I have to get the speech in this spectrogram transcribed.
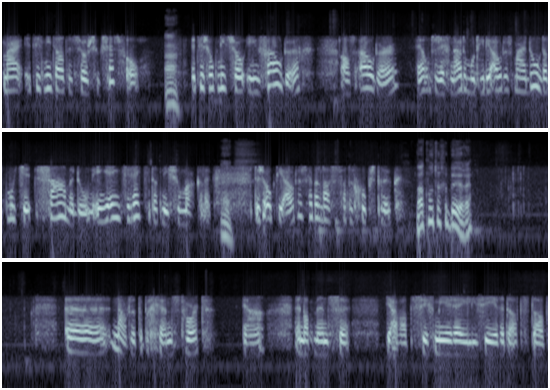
Maar het is niet altijd zo succesvol. Ah, Het is ook niet zo eenvoudig als ouder... Om te zeggen, nou, dan moeten die ouders maar doen. Dat moet je samen doen. In je eentje red je dat niet zo makkelijk. Nee. Dus ook die ouders hebben last van de groepsdruk. wat moet er gebeuren? Eh, nou, dat er begrensd wordt. Ja. En dat mensen ja, wat zich meer realiseren dat, dat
